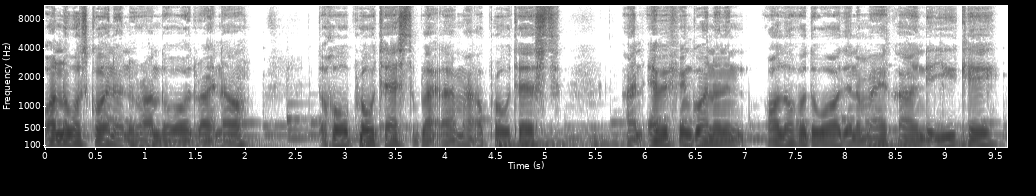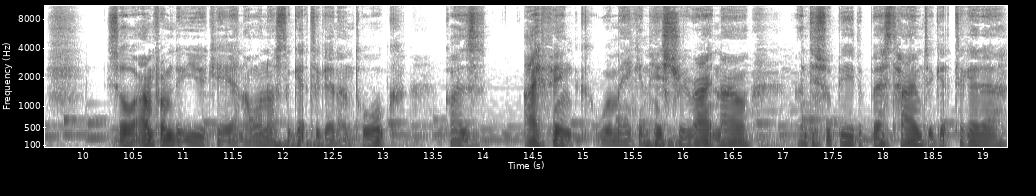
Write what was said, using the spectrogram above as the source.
I know what's going on around the world right now. The whole protest, the Black Lives Matter protest, and everything going on in, all over the world in America, in the UK. So, I'm from the UK and I want us to get together and talk because I think we're making history right now, and this would be the best time to get together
